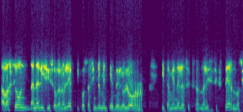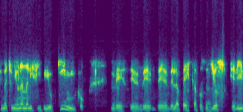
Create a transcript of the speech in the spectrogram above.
a base de un análisis organoléptico, o sea, simplemente del olor y también de los análisis externos, y no ha hecho ni un análisis bioquímico de, este, de, de, la pesca. Entonces yo quería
